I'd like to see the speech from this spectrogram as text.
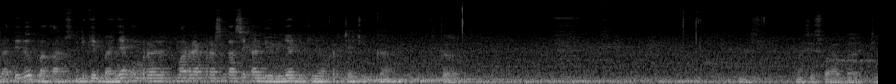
berarti itu bakal sedikit banyak mere- merepresentasikan dirinya di dunia kerja juga. Betul. Mahasiswa abadi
